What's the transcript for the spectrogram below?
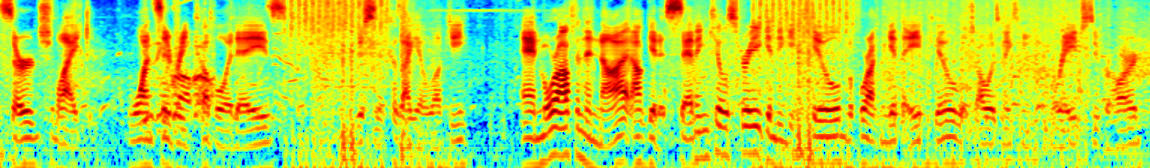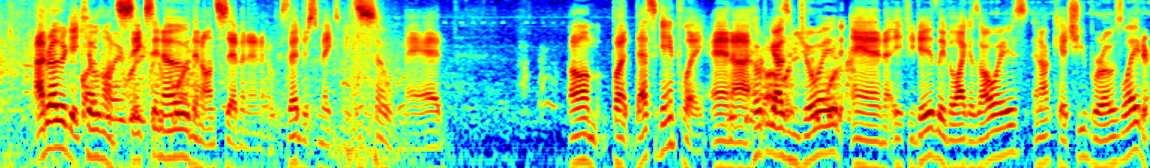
Search, like, once every couple of days, just because I get lucky. And more often than not, I'll get a 7 kill streak and then get killed before I can get the 8th kill, which always makes me rage super hard. I'd rather get killed on 6 and 0 than on 7 and 0, because that just makes me so mad. Um, but that's the gameplay, and I hope you guys enjoyed. And if you did, leave a like as always, and I'll catch you bros later.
